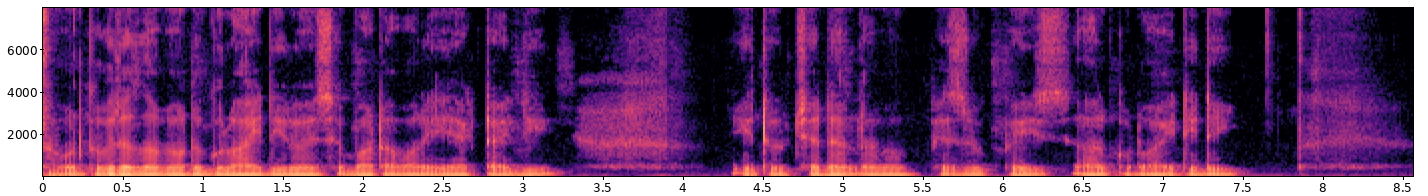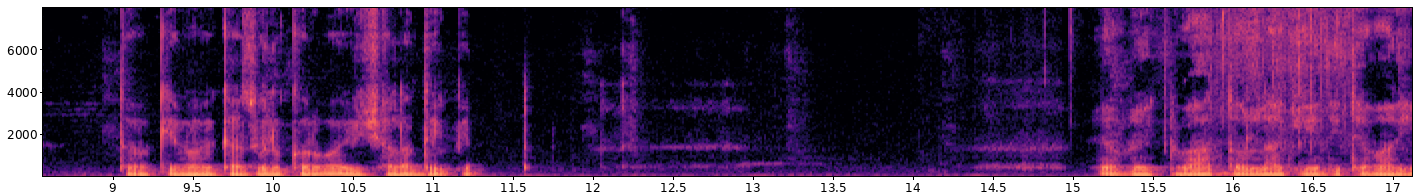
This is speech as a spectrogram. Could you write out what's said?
সুমন কবিরাজ নামে অনেকগুলো আইডি রয়েছে, বাট আমার এই একটা আইডি ইউটিউব চ্যানেল এবং ফেসবুক পেজ আর কোনো আইডি নেই। তো কীভাবে কাজগুলো করব ইনশাল্লাহ দেখবেন। আমরা একটু আতর লাগিয়ে দিতে পারি।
